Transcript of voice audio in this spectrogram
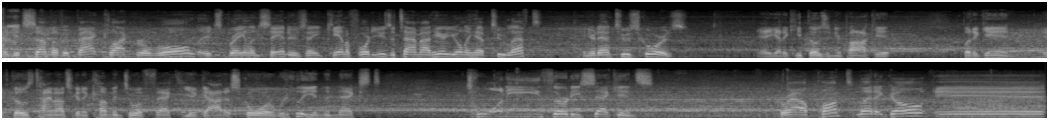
They get some of it back. Clock will roll. It's Braylon Sanders. They can't afford to use a timeout here. You only have two left, and you're down two scores. Yeah, you got to keep those in your pocket. But again, if those timeouts are going to come into effect, you got to score really in the next 20, 30 seconds. Corral pumped, let it go. It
